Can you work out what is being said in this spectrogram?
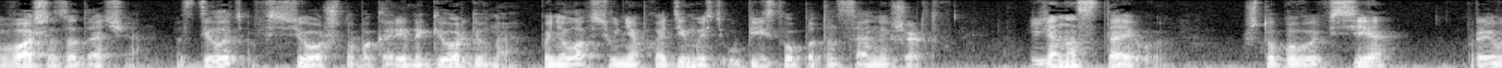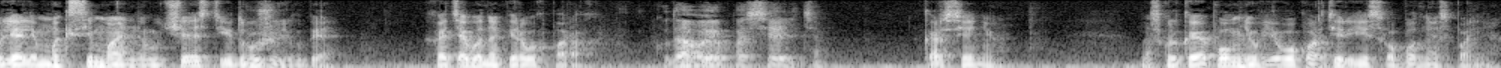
ваша задача – сделать все, чтобы Карина Георгиевна поняла всю необходимость убийства потенциальных жертв. И я настаиваю, чтобы вы все проявляли максимальное участие и дружелюбие, хотя бы на первых порах. Куда вы ее поселите? К Арсению. Насколько я помню, в его квартире есть свободная спальня.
